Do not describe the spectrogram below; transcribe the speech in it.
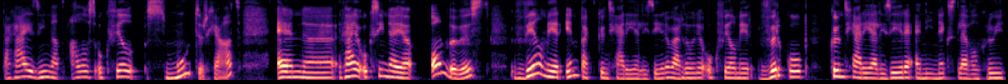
dan ga je zien dat alles ook veel smoother gaat. En uh, ga je ook zien dat je onbewust veel meer impact kunt gaan realiseren, waardoor je ook veel meer verkoop kunt gaan realiseren en die next level groei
